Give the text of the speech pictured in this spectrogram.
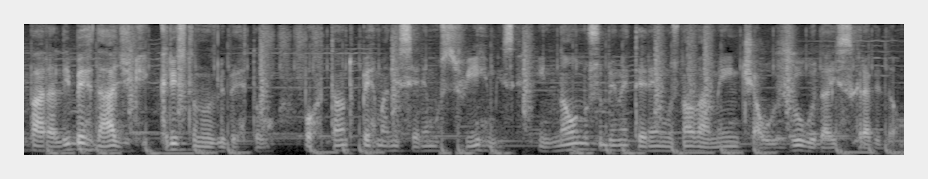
para a liberdade que Cristo nos libertou. Portanto, permaneceremos firmes e não nos submeteremos novamente ao jugo da escravidão.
